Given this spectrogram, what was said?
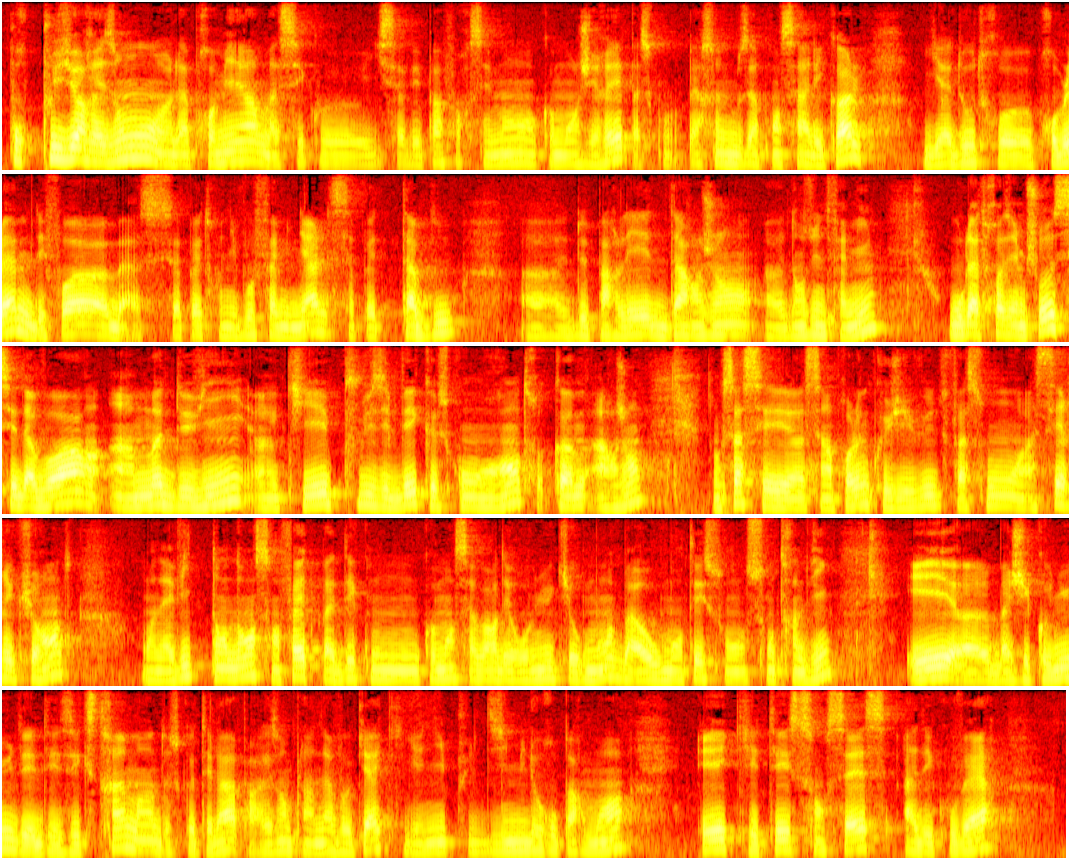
Pour plusieurs raisons. La première, bah, c'est qu'ils ne savaient pas forcément comment gérer parce que personne ne nous apprend ça à l'école. Il y a d'autres problèmes. Des fois, bah, ça peut être au niveau familial, ça peut être tabou euh, de parler d'argent euh, dans une famille. Ou la troisième chose, c'est d'avoir un mode de vie euh, qui est plus élevé que ce qu'on rentre comme argent. Donc ça, c'est un problème que j'ai vu de façon assez récurrente. On a vite tendance, en fait, bah, dès qu'on commence à avoir des revenus qui augmentent, bah, à augmenter son, train de vie. Et bah, j'ai connu des, extrêmes hein, de ce côté-là. Par exemple, un avocat qui gagnait plus de 10 000 euros par mois et qui était sans cesse à découvert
